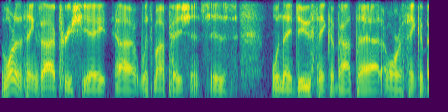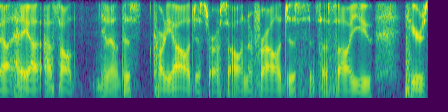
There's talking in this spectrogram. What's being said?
one of the things I appreciate uh, with my patients is when they do think about that or think about, hey, I, I saw you know this cardiologist or I saw a nephrologist since I saw you. Here's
